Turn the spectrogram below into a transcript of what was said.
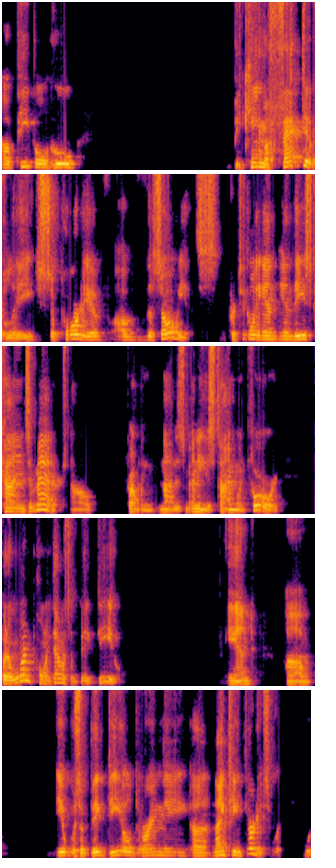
of people who became effectively supportive of the Soviets, particularly in, in these kinds of matters. Now, probably not as many as time went forward, but at one point that was a big deal. And um, it was a big deal during the uh, 1930s. We're,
